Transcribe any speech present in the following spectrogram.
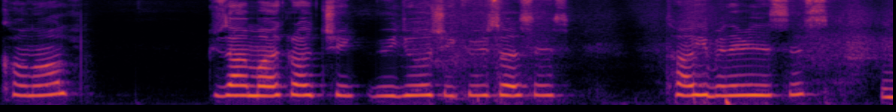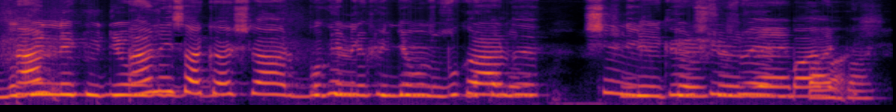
kanal. Güzel Minecraft çek videolar çekiyor isterseniz takip edebilirsiniz. Bugünlük videomuz Her neyse arkadaşlar bugünlük bugünlük videomuz videomuz bu bu kadar. kadardı. Şimdi Şimdilik görüşürüz ve bay bay. bay.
